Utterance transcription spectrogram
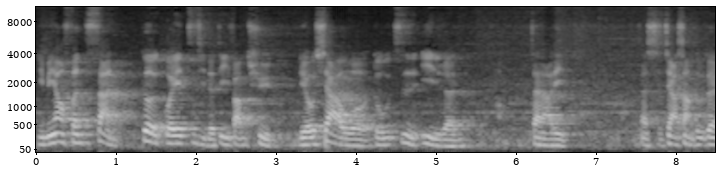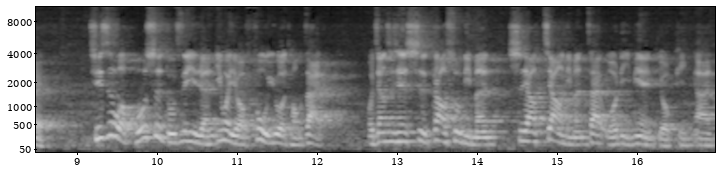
你们要分散，各归自己的地方去，留下我独自一人。在哪里？在石架上，对不对？其实我不是独自一人，因为有父与我同在。我将这些事告诉你们，是要叫你们在我里面有平安。”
